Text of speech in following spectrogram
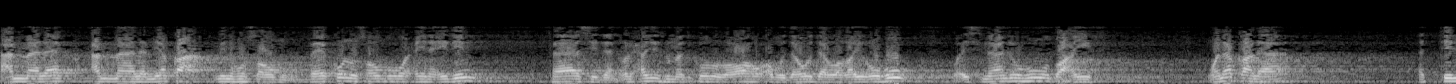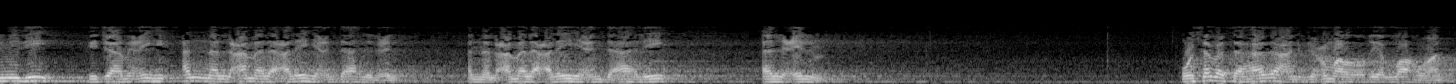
عما, عما لم يقع منه صومه فيكون صومه حينئذ فاسدا. والحديث المذكور رواه أبو داود وغيره وإسناده ضعيف. ونقل الترمذي في جامعه أن العمل عليه عند أهل العلم أن العمل عليه عند أهل العلم. وثبت هذا عن ابن عمر رضي الله عنه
